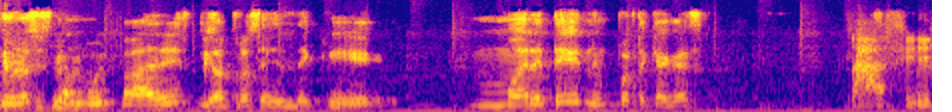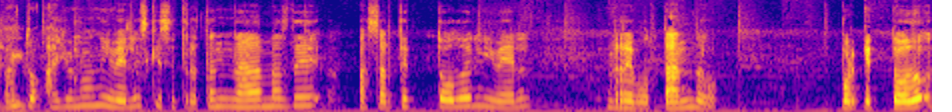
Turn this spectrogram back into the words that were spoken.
Y unos están muy padres y otros es de que muérete, no importa qué hagas. Ah, sí. Hay unos niveles que se tratan nada más de pasarte todo el nivel rebotando. Porque todo,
